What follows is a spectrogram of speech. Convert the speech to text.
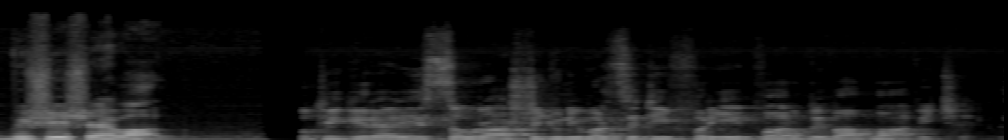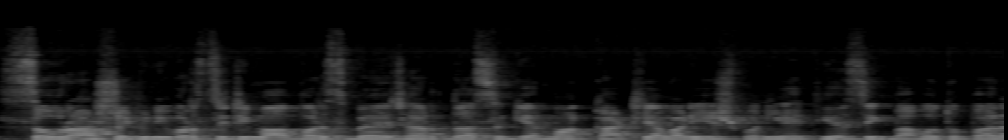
વિશેષ અહેવાલ. થી ઘેરાયેલી સૌરાષ્ટ્ર યુનિવર્સિટી ફરી એકવાર વિવાદમાં આવી છે. સૌરાષ્ટ્ર યુનિવર્સિટીમાં વર્ષ બે હજાર દસ અગિયારમાં કાઠિયાવાડી ઈશ્વરની ઐતિહાસિક બાબતો પર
